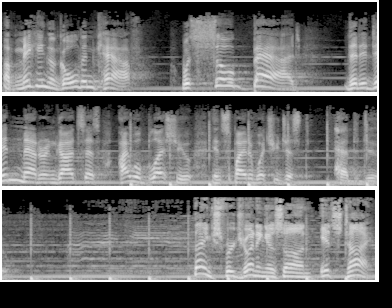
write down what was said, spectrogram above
of making a golden calf was so bad that it didn't matter. And God says, I will bless you in spite of what you just had to do. Thanks for joining us on It's Time.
